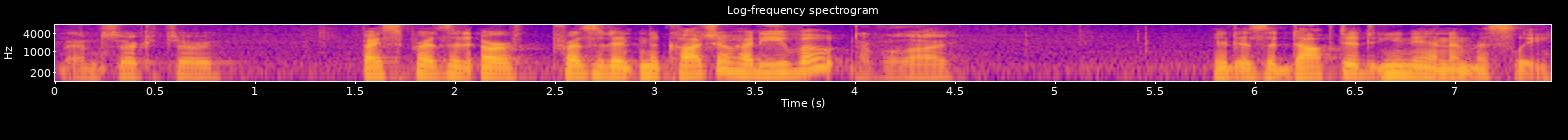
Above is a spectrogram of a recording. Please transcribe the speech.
Madam Secretary? Vice President, or President Nakajo, how do you vote? I vote aye. It is adopted unanimously.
